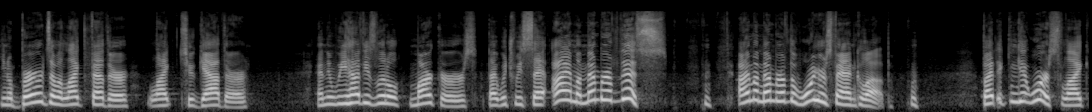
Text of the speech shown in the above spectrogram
you know, birds of a like feather like to gather. And then we have these little markers by which we say, I am a member of this. I'm a member of the Warriors fan club. But it can get worse, like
